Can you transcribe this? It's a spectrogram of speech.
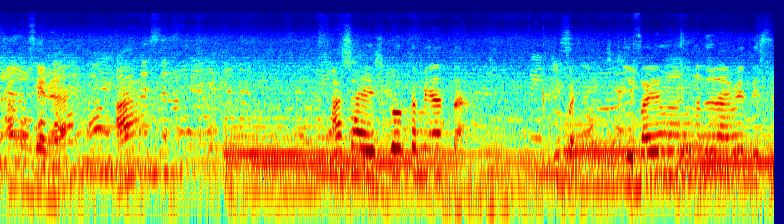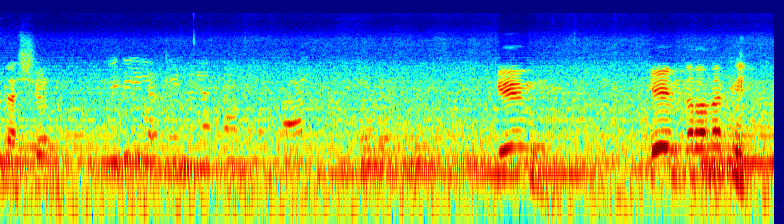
Ah, okay na? Ha? Ah, sa high school kami ata. Iba, iba yung ano namin, destination. Pwede ilagay nila bag. Kim! Kim, tara na Kim!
